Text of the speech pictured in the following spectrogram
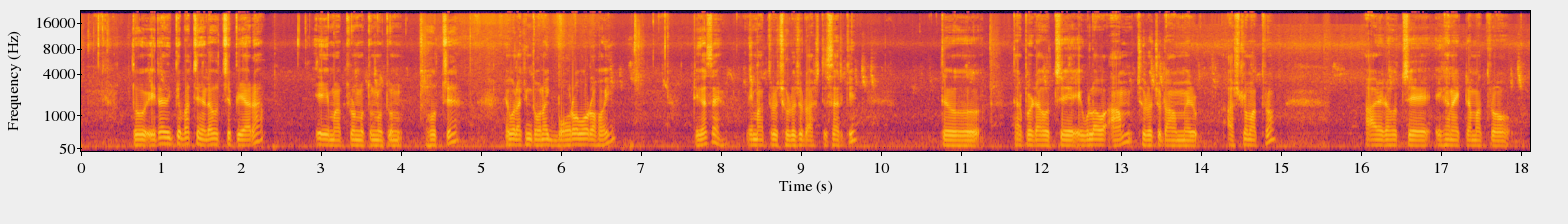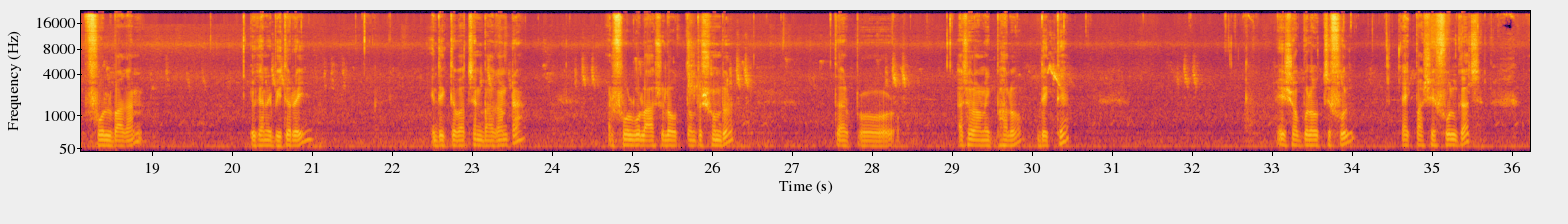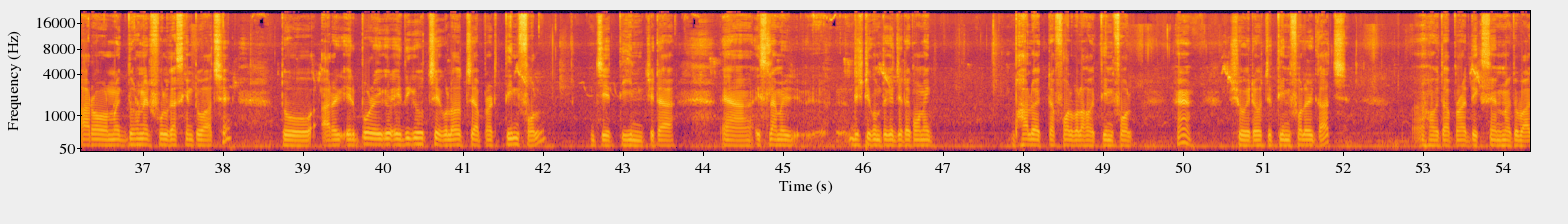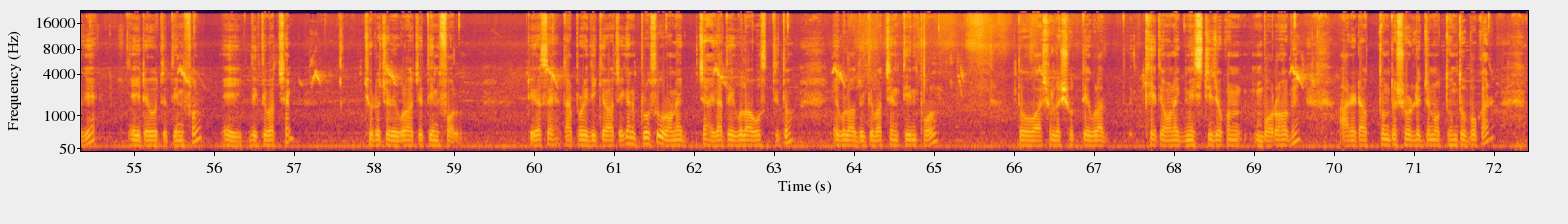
তো এটা দেখতে পাচ্ছেন, এটা হচ্ছে পেয়ারা। এই মাত্র নতুন নতুন হচ্ছে। এগুলো কিন্তু অনেক বড় বড় হয়। ঠিক আছে? এই মাত্র ছোটো ছোটো আসতেছে আর কি। তো তারপর এটা হচ্ছে, এগুলাও আম, ছোটো ছোটো আমের আসলো মাত্র। আর এটা হচ্ছে এখানে একটা মাত্র ফুল বাগান। এখানের ভিতরেই দেখতে পাচ্ছেন বাগানটা। আর ফুলগুলো আসলে অত্যন্ত সুন্দর। তারপর আসলে অনেক ভালো দেখতে। এই সবগুলো হচ্ছে ফুল। এক পাশে ফুল গাছ। আরও অনেক ধরনের ফুল গাছ কিন্তু আছে। তো আর এরপর এদিকে হচ্ছে এগুলো হচ্ছে আপনার তিন ফল। যে দিন যেটা ইসলামের দৃষ্টিকোণ থেকে যেটাকে অনেক ভালো একটা ফল বলা হয়, তিন ফল হ্যাঁ? সো এটা হচ্ছে তিন ফলের গাছ। হয়তো আপনারা দেখছেন হয়তো বা আগে, এইটা হচ্ছে তিন ফল, এই দেখতে পাচ্ছেন? ছোটো ছোটো এগুলো হচ্ছে তিন ফল, ঠিক আছে? তারপর এদিকেও আছে, এখানে প্রচুর অনেক জায়গাতে এগুলো অবস্থিত এগুলো দেখতে পাচ্ছেন তিন ফল। তো আসলে সত্যি এগুলো খেতে অনেক মিষ্টি যখন বড় হবে, আর এটা অত্যন্ত শরীরের জন্য অত্যন্ত উপকার।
